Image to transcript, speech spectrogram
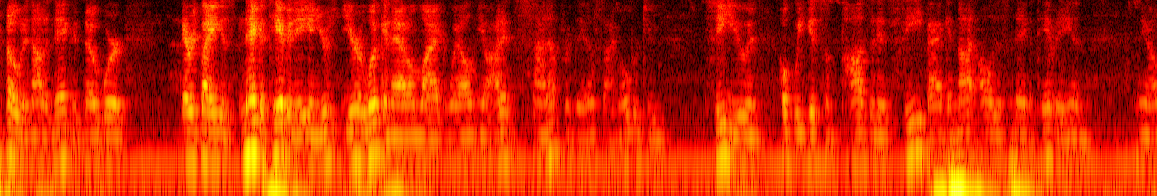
note and not a negative note where everything is negativity and you're you're looking at them like, well, you know, I didn't sign up for this. I'm over to see you and hope we get some positive feedback and not all this negativity and you know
